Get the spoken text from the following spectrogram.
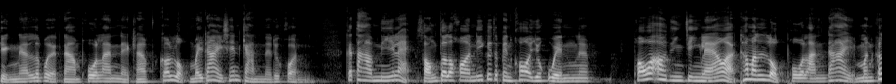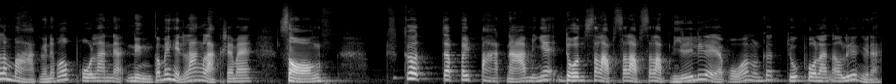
ถึงนะระเบิดน้ำโพลันเนี่ยครับก็หลบไม่ได้เช่นกันนะทุกคน ก็ตามนี้แหละสองตัวละครนี้ก็จะเป็นข้อยกเว้นนะเพราะว่าเอาจริง ๆ แล้วอะถ้ามันหลบโพลันได้มันก็ลำบากอยู่นะเพราะโพลันเนี่ยหนึ่งก็ไม่เห็นร่างหลักใช่ไหมสองก็จะไปปาดน้ำอย่างเงี้ยโดนสลับสลับสลับหนีเรื่อยๆอะผมว่ามันก็จุกโพลันเอาเรื่องอยู่นะ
